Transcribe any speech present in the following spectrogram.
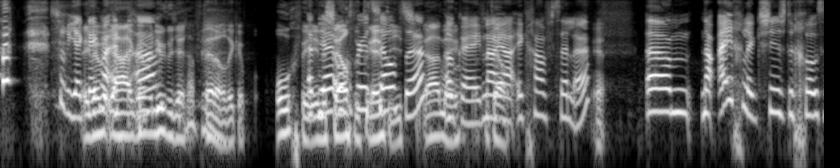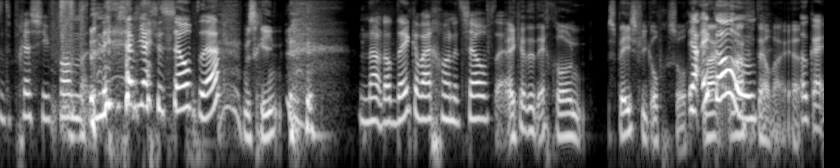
Sorry, jij keek me ja, ik ben benieuwd wat jij gaat vertellen, want ik heb ongeveer Heb in jij dezelfde ongeveer trend hetzelfde? iets. Ja, nee, Oké, nou ja, ik ga vertellen. Ja. Ehm, nou, eigenlijk sinds de grote depressie van... Nee, heb jij dezelfde? Misschien. Nou, dan denken wij gewoon hetzelfde. ik heb dit echt gewoon specifiek opgezocht. Ja, ik Maar- maar ook. vertel maar, ja. Oké.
